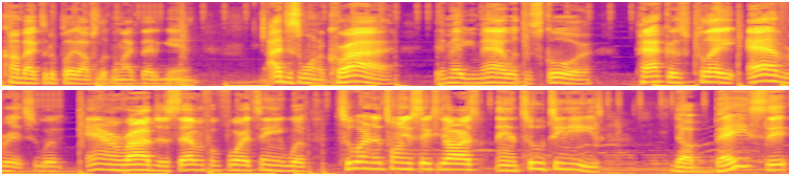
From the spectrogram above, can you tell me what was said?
come back to the playoffs looking like that again. I just want to cry. It made me mad with the score. Packers play average with Aaron Rodgers 7 for 14 with 226 yards and 2 TDs. The basic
